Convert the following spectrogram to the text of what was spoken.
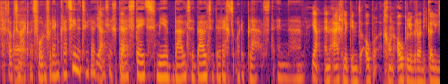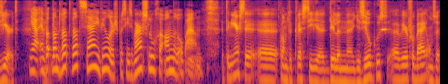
Heeft ook te maken uh, met Forum voor Democratie natuurlijk. Ja, die zich daar ja. steeds meer buiten, buiten de rechtsorde plaatst. En, uh, ja, en eigenlijk in het open, gewoon openlijk radicaliseert. Ja, en want wat, wat zei Wilders precies? Waar sloegen anderen op aan? Ten eerste uh, kwam de kwestie uh, Dylan uh, Jezilgus weer voorbij. Onze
